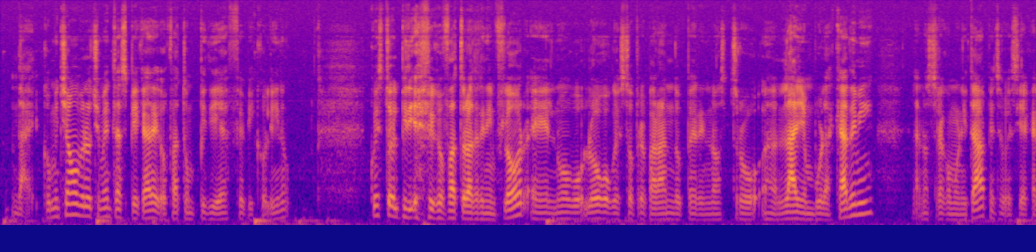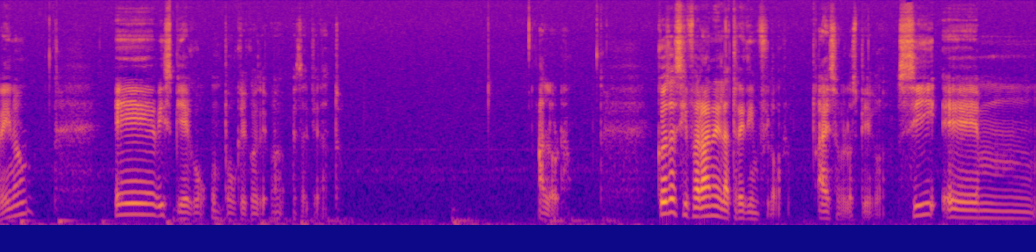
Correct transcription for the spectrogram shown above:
Dai, cominciamo velocemente a spiegare che ho fatto un pdf piccolino. Questo è il PDF che ho fatto alla Trading Floor, è il nuovo logo che sto preparando per il nostro uh, Lion Bull Academy, la nostra comunità, penso che sia carino. E vi spiego un po' che cos'è. Oh, esagerato. Allora, cosa si farà nella Trading Floor? Adesso ve lo spiego. Si, ehm,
